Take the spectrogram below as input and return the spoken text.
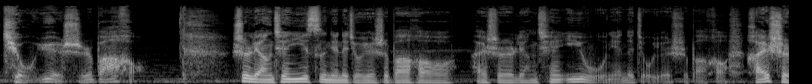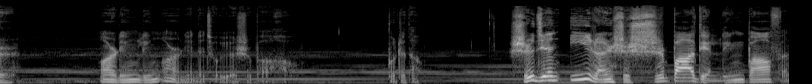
九月十八号，是两千一四年的九月十八号，还是两千一五年的九月十八号，还是二零零二年的九月十八号？不知道，时间依然是十八点零八分。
